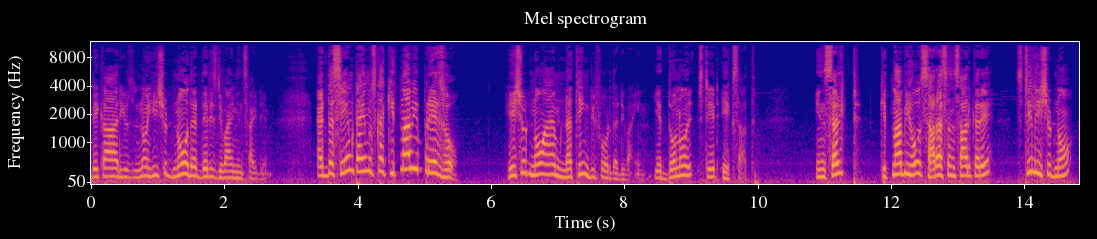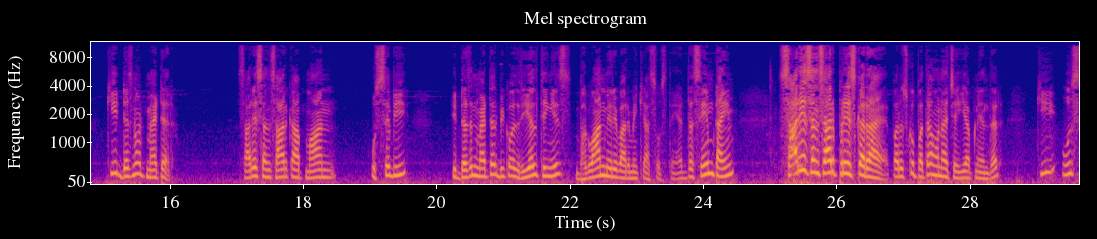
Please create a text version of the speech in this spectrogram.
बेकार you know he should know that there is divine inside him at the same time उसका कितना भी प्रेज हो he should know I am nothing before the divine ये दोनों स्टेट एक साथ। इंसल्ट कितना भी हो, सारा संसार करे स्टिल ही शुड नो कि इट डज नॉट मैटर सारे संसार का अपमान, उससे भी it doesn't matter because real thing is भगवान मेरे बारे में क्या सोचते हैं। एट द सेम टाइम सारे संसार प्रेस कर रहा है, पर उसको पता होना चाहिए अपने अंदर कि उस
